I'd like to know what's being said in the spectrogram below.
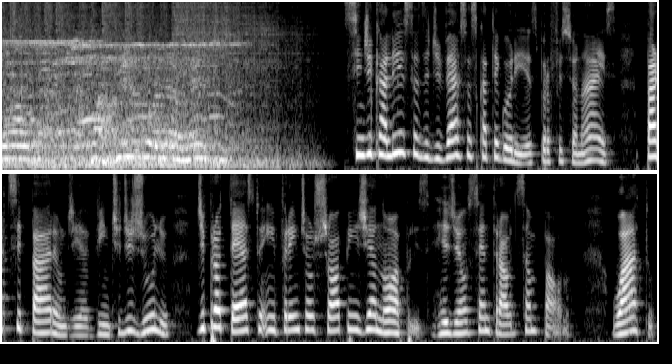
Fazendo o Sindicalistas de diversas categorias profissionais participaram, dia 20 de julho, de protesto em frente ao shopping Gianópolis, região central de São Paulo. O ato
